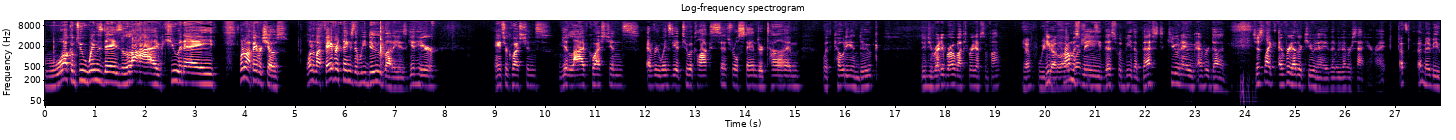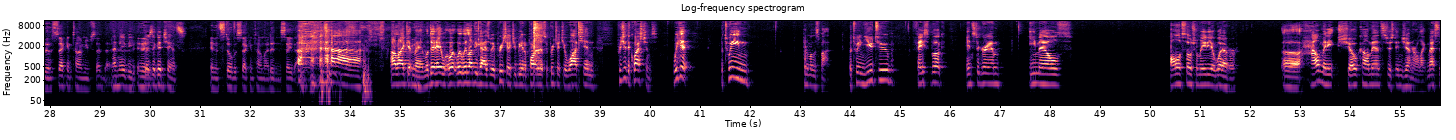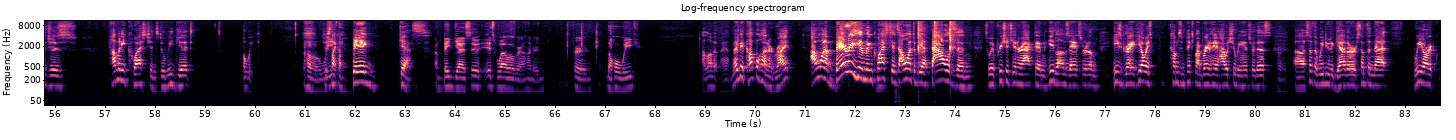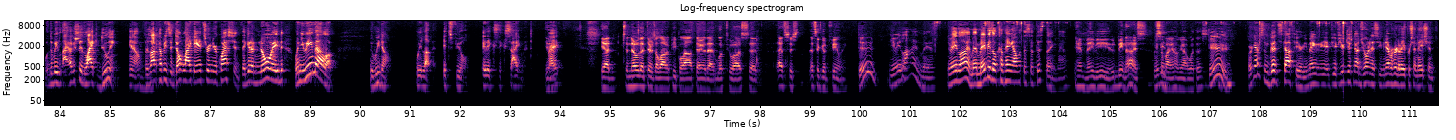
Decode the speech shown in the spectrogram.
Welcome to Wednesday's live Q&A. One of my favorite shows. One of my favorite things that we do, buddy, is get here, answer questions, get live questions every Wednesday at 2 o'clock Central Standard Time with Cody and Duke. Dude, you ready, bro? About to ready to have some fun? Yep, we've he got a lot He promised me this would be the best Q&A we've ever done. Just like every other Q&A that we've ever sat here, right? That's that may be the second time you've said that. That may be. And- There's a good chance. And it's still the second time I didn't say that. I like it, man. Well, dude, hey, we, we love you guys. We appreciate you being a part of this. We appreciate you watching. Appreciate the questions. We get between, put them on the spot, between YouTube, Facebook, Instagram, emails, all of social media, whatever. Uh, how many show comments, just in general, like messages? How many questions do we get a week? oh, a Just week? like a big guess. a big guess. It, it's well over a hundred for the whole week. I love it, man. Maybe a couple hundred, right? I want to bury him in questions. I want it to be a thousand. So we appreciate you interacting. He loves answering them. He's great. He always comes and picks my brain. Hey, how should we answer this? Right. Uh, something we do together. Something that we are that we actually like doing. You know, there's a lot of companies that don't like answering your questions. They get annoyed when you email them, but we don't. We love it. It's fuel. It's excitement, Yeah. right? Yeah, to know that there's a lot of people out there that look to us, that that's just that's a good feeling. Dude, you ain't lying, man. You ain't lying, man. Maybe they'll come hang out with us at this thing, man. Yeah, maybe it would be nice Maybe- if somebody hung out with us. Dude, we're gonna have some good stuff here. You may, if, if you're just now joining us, you've never heard of 8% Nation.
